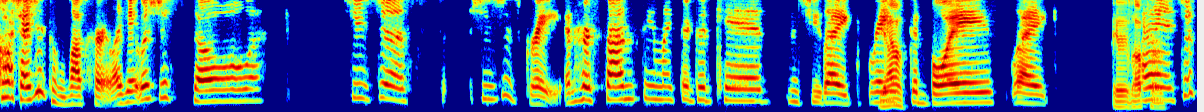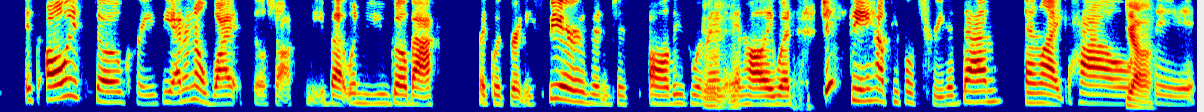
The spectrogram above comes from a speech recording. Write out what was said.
gosh, I just love her. Like it was just so. She's just she's just great, and her sons seem like they're good kids, and she like raised Yeah. good boys. Like They love and her. it's just it's always so crazy. I don't know why it still shocks me, but when you go back like with Britney Spears and just all these women Mhm. in Hollywood, just seeing how people treated them and like how Yeah. they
